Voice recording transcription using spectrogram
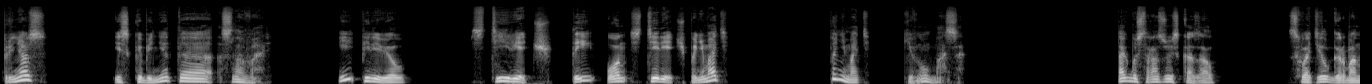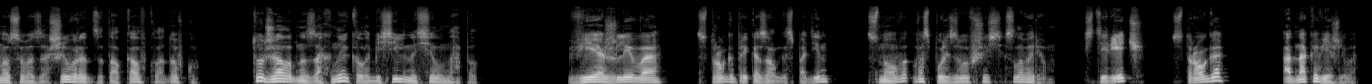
принес из кабинета словарь и перевел «стеречь». Ты, он, стеречь. Понимать? Понимать, кивнул Масса. Так бы сразу и сказал. Схватил Горбоносова за шиворот, затолкал в кладовку. Тот жалобно захныкал, обессиленно сел на пол. — Вежливо, — строго приказал господин, снова воспользовавшись словарем. — Стеречь, строго, однако вежливо.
